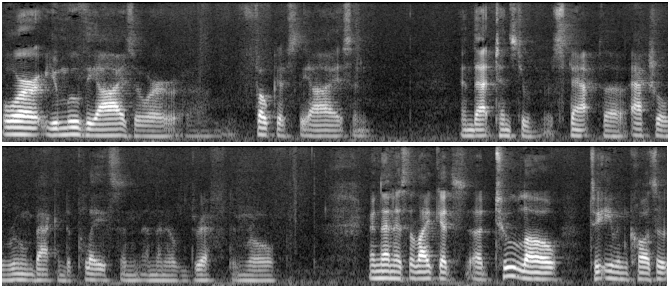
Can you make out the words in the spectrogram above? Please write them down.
Or you move the eyes or uh, focus the eyes and and that tends to snap the actual room back into place and, and then it'll drift and roll. And then as the light gets uh, too low to even cause a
